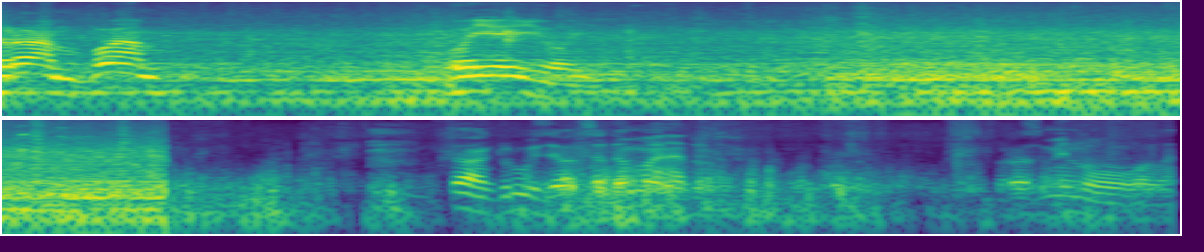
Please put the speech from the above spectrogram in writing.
Трам-бам. Ой-ой-ой. Так, друзі, оце до мене тут розміновували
